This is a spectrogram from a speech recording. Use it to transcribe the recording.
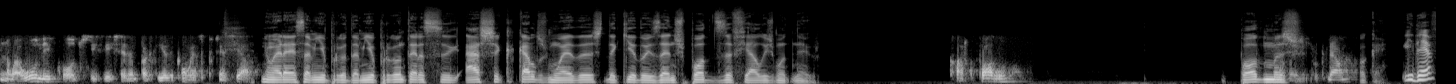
Não é o único, outros existem no partido com esse potencial. Não era essa a minha pergunta. A minha pergunta era se acha que Carlos Moedas, daqui a dois anos, pode desafiar Luís Montenegro. Claro que pode. Pode, mas. Porque não. Ok. E deve?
